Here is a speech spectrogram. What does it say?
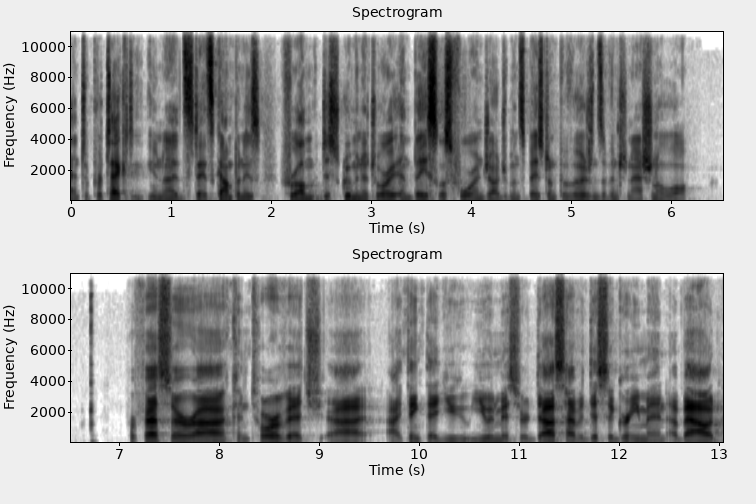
and to protect United States companies from discriminatory and baseless foreign judgments based on perversions of international law. Professor uh, Kontorovich, uh, I think that you, you and Mr. Duss have a disagreement about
